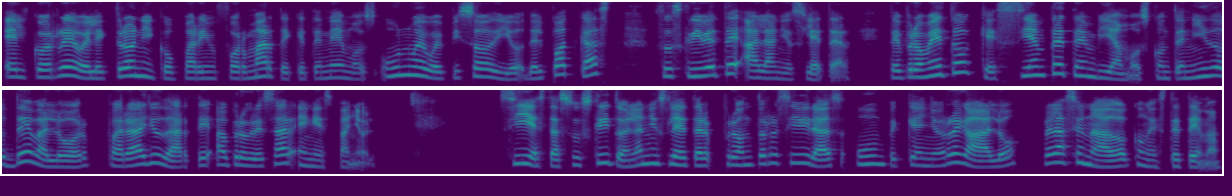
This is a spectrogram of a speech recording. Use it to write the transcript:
el correo electrónico para informarte que tenemos un nuevo episodio del podcast, suscríbete a la newsletter. Te prometo que siempre te enviamos contenido de valor para ayudarte a progresar en español. Si estás suscrito en la newsletter, pronto recibirás un pequeño regalo relacionado con este tema.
